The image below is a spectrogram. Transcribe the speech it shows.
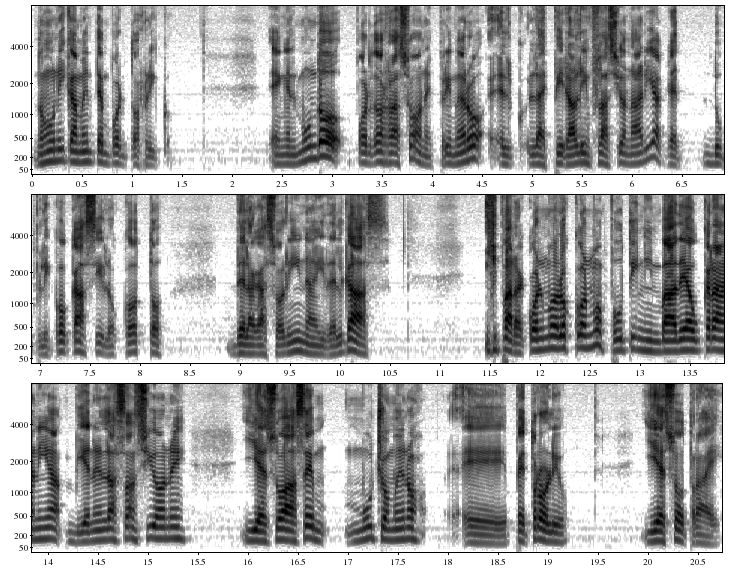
no únicamente en Puerto Rico. En el mundo por dos razones. Primero, la espiral inflacionaria que duplicó casi los costos de la gasolina y del gas. Y para colmo de los colmos, Putin invade a Ucrania, vienen las sanciones y eso hace mucho menos eh, petróleo y eso trae.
